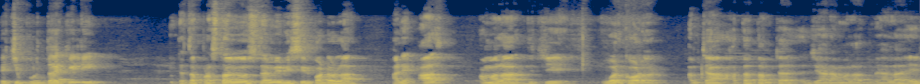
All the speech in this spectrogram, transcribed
त्याची पूर्तता केली. त्याचा प्रस्ताव व्यवस्थित आम्ही रिसीर पाठवला आणि आज आम्हाला त्याची वर्क ऑर्डर आमच्या हातात आमच्या जे आर आम्हाला मिळाला हे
